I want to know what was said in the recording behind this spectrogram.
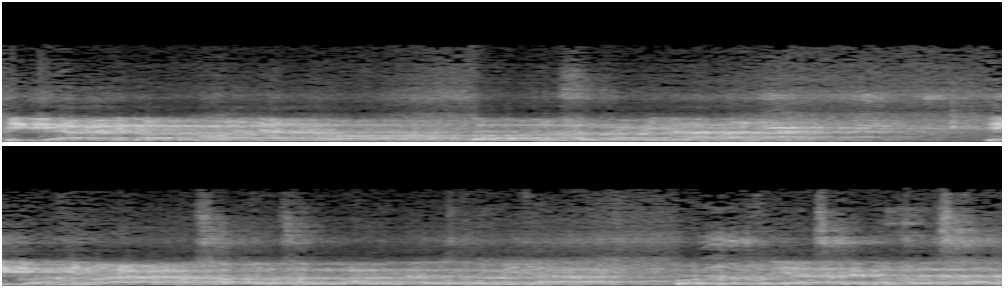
y que ha venido acompañando todo nuestro caminar y continuará con nosotros a lo largo de nuestra vida por los días que nos restan,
